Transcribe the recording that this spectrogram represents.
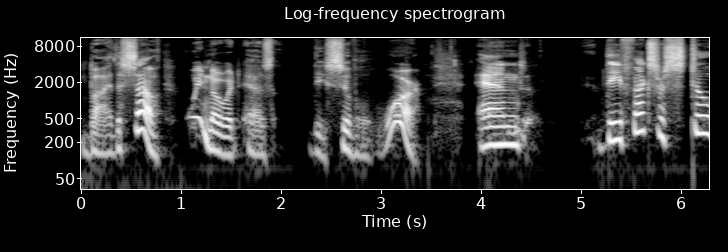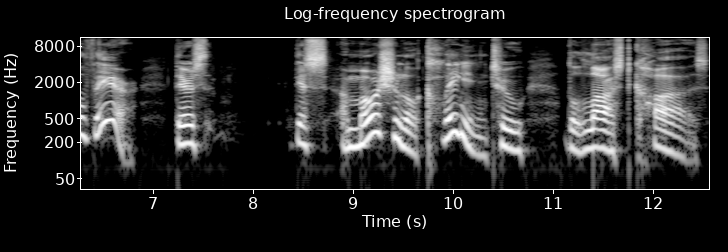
by the South. We know it as the Civil War. And the effects are still there. There's this emotional clinging to the lost cause,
